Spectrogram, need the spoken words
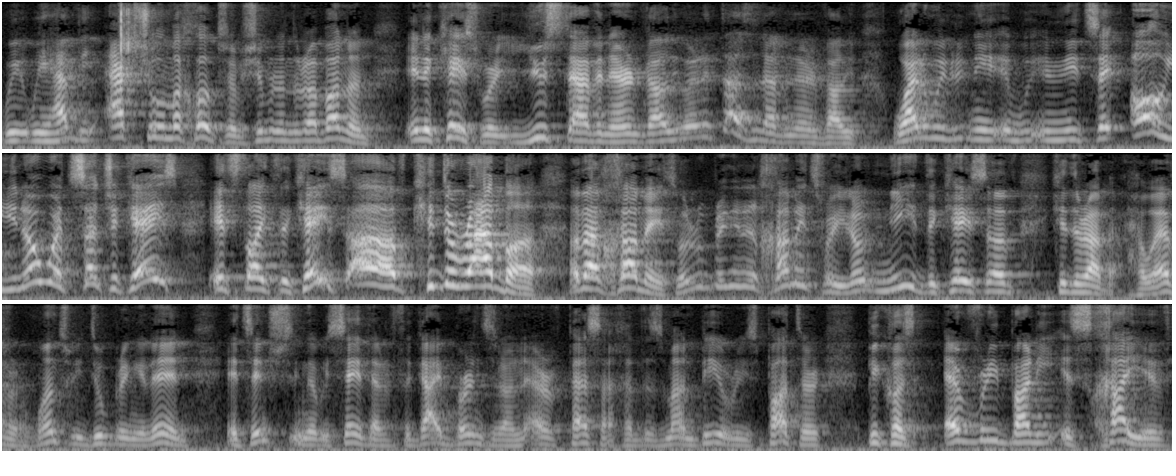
We, we have the actual machlok, Rabbi Shimon and the Rabbanan, in a case where it used to have inherent value and it doesn't have inherent value. Why do we need, we need to say, oh, you know what's such a case? It's like the case of Kidarabba, about Chametz. What are we bringing in Chametz for? You don't need the case of Kidarabba. However, once we do bring it in, it's interesting that we say that if the guy burns it on Erev Pesach at the Zman Biur, he's because everybody is chayiv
